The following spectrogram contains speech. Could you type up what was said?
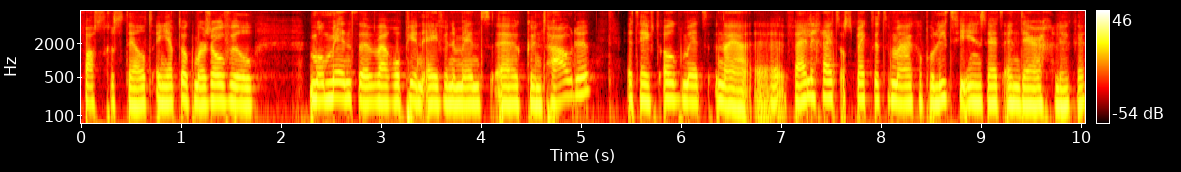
vastgesteld. En je hebt ook maar zoveel momenten waarop je een evenement eh, kunt houden. Het heeft ook met nou ja, eh, veiligheidsaspecten te maken, politie inzet en dergelijke.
